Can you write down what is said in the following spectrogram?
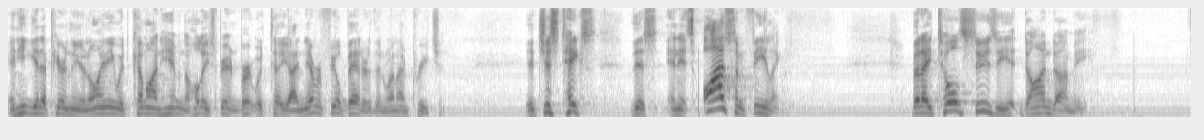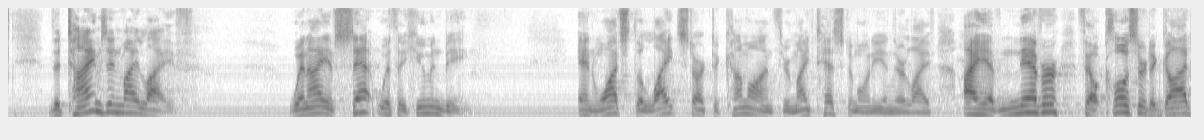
and he'd get up here, and the anointing would come on him, and the Holy Spirit and Bert would tell you, I never feel better than when I'm preaching. It just takes this, and it's awesome feeling. But I told Susie, it dawned on me. The times in my life when I have sat with a human being and watched the light start to come on through my testimony in their life, I have never felt closer to God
